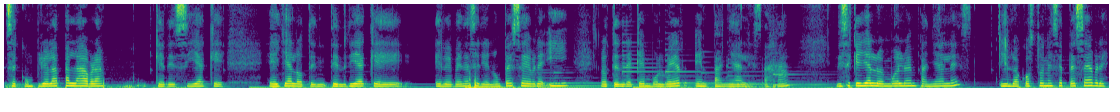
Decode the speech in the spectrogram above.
se cumplió la palabra que decía que ella lo tendría que el bebé nacería en un pesebre y lo tendría que envolver en pañales, ajá. Dice que ella lo envuelve en pañales y lo acostó en ese pesebre,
